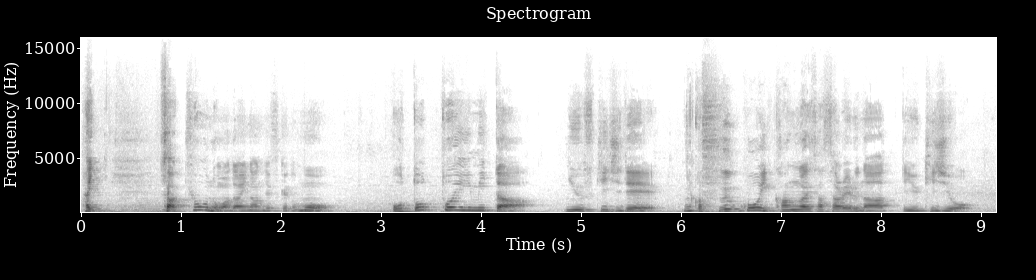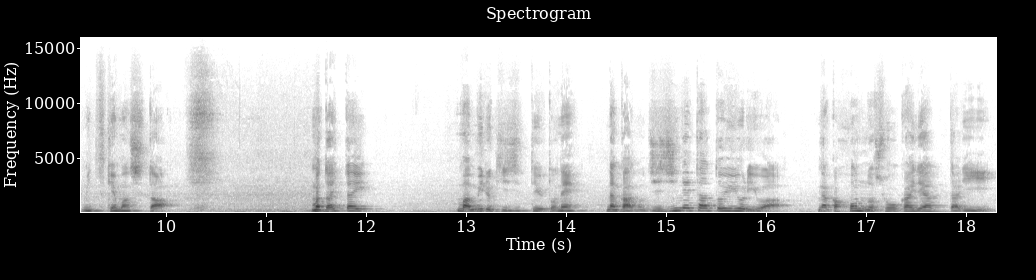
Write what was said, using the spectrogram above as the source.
はい。さあ、今日の話題なんですけども、おととい見たニュース記事で、なんかすごい考えさされるなっていう記事を見つけました。まあ大体、まあ見る記事っていうとね、なんかあの時事ネタというよりは、なんか本の紹介であったり、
